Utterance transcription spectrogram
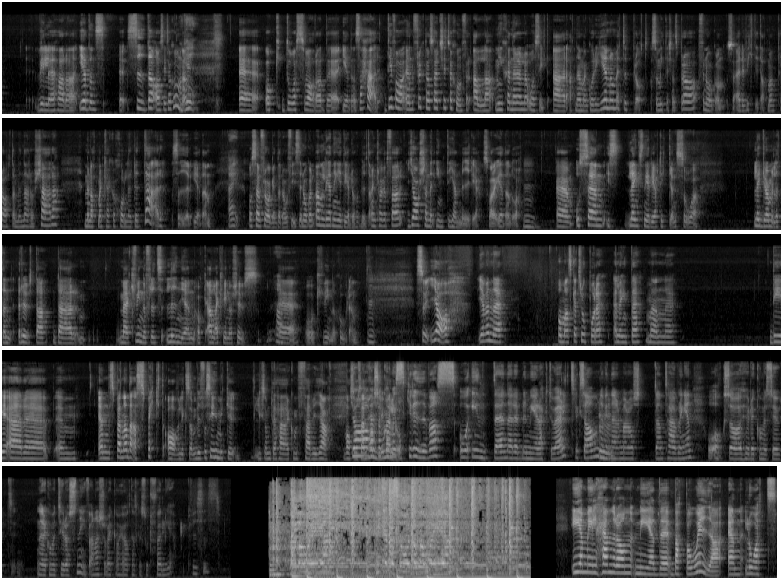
ville höra Edens eh, sida av situationen. Okej. Eh, och då svarade Eden så här. Det var en fruktansvärd situation för alla. Min generella åsikt är att när man går igenom ett uppbrott som inte känns bra för någon så är det viktigt att man pratar med nära och kära. Men att man kanske håller det där, säger Eden. Aj. Och sen frågade de, finns det någon anledning i det du har blivit anklagad för? Jag känner inte igen mig i det, svarar Eden då. Mm. Ehm, och sen i, längst ner i artikeln så lägger de en liten ruta där med kvinnofridslinjen och alla kvinnors hus Ja. eh, och kvinnojouren. Mm. Så ja, jag vet inte om man ska tro på det eller inte men eh, det är eh, en spännande aspekt av liksom, vi får se hur mycket liksom, det här kommer färga vad som sen Ja, vad händer som i kommer Mello. skrivas och inte när det blir mer aktuellt liksom, när vi Mm. närmar oss den tävlingen. Och också hur det kommer se ut när det kommer till röstning, för annars så verkar hon ju ha ett ganska stort följe. Precis. Emil Henron med Bappaweja, en låt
